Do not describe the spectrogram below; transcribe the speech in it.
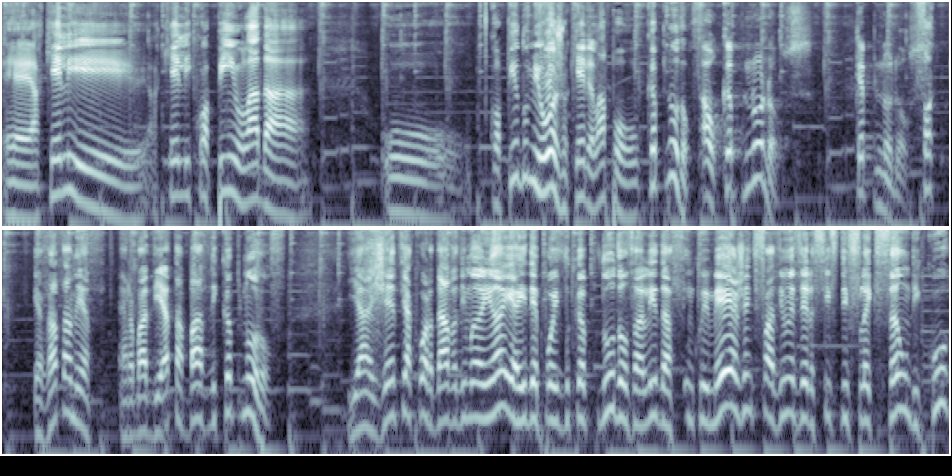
é, aquele. Aquele copinho lá da. O. Copinho do miojo, aquele lá, pô, o Cup Noodles. Ah, o Cup Noodles. Cup Noodles. Só exatamente. Era uma dieta à base de Cup Noodles. E a gente acordava de manhã e aí depois do Cup Noodles ali das 5 e meia, a gente fazia um exercício de flexão de cu,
